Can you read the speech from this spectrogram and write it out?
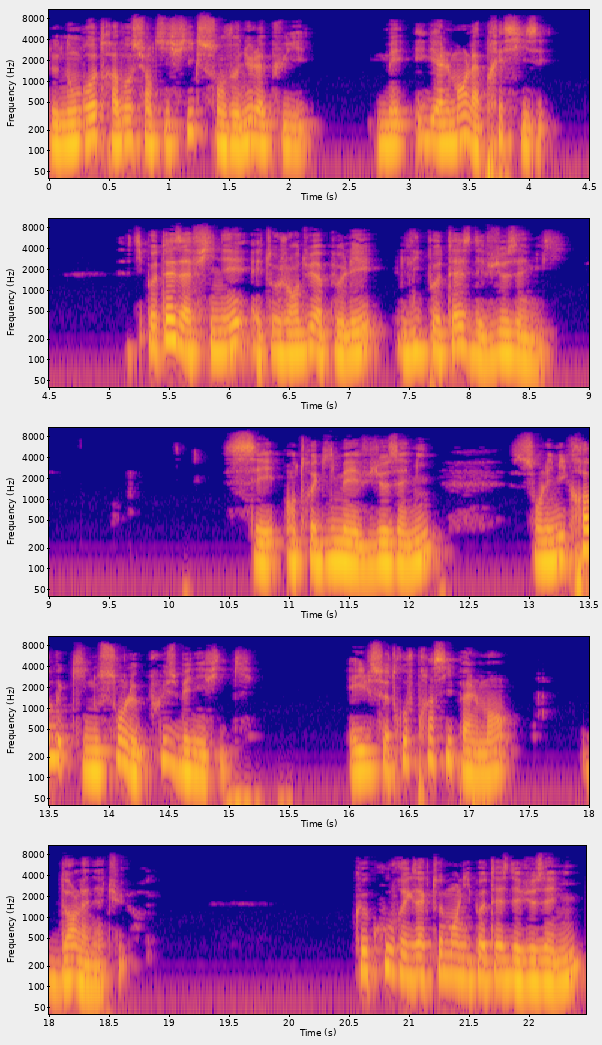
de nombreux travaux scientifiques sont venus l'appuyer, mais également la préciser. Cette hypothèse affinée est aujourd'hui appelée l'hypothèse des vieux amis. Ces entre guillemets vieux amis sont les microbes qui nous sont le plus bénéfiques, et ils se trouvent principalement dans la nature. Que couvre exactement l'hypothèse des vieux amis?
